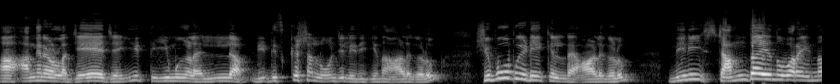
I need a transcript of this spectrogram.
ആ അങ്ങനെയുള്ള ജെ ജെ ഈ ടീമുകളെല്ലാം ഈ ഡിസ്കഷൻ ലോഞ്ചിലിരിക്കുന്ന ആളുകളും ഷിബു പീഡിക്കലിന്റെ ആളുകളും നിനി ചന്ത എന്ന് പറയുന്ന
